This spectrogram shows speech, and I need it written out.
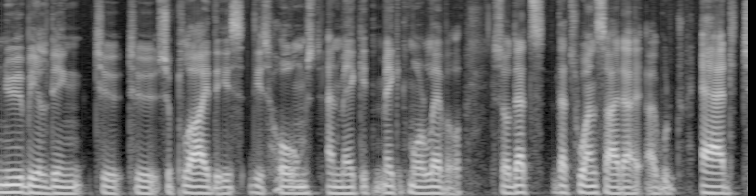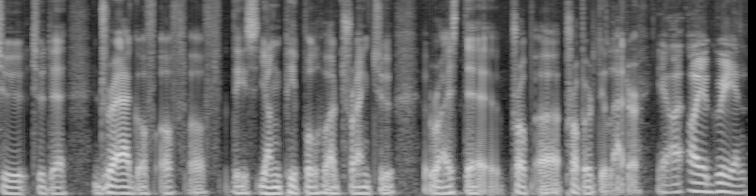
new building to to supply these these homes and make it make it more level. So that's that's one side I, I would add to to the drag of, of, of these young people who are trying to rise the prop, uh, property ladder. Yeah, I, I, agree. And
